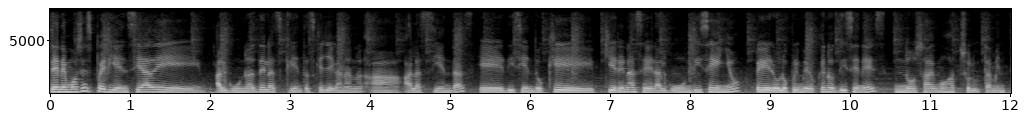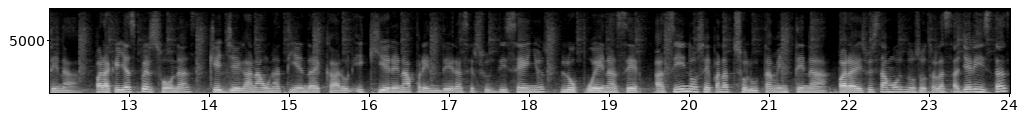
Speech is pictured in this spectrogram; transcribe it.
Tenemos experiencia de algunas de las clientas que llegan a, las tiendas eh, diciendo que quieren hacer algún diseño, pero lo primero que nos dicen es no sabemos absolutamente nada. Para aquellas personas que llegan a una tienda de Carol y quieren aprender a hacer sus diseños, lo pueden hacer. Así no sepan absolutamente nada. Para eso estamos nosotras las talleristas,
